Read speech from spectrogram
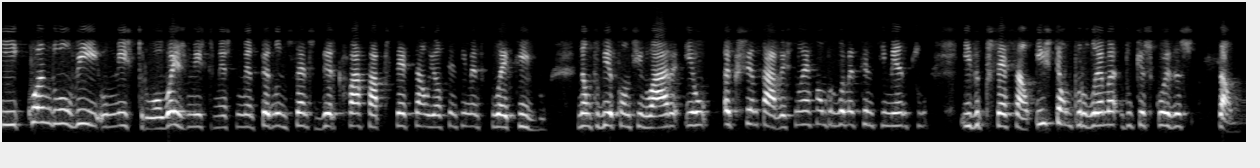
E quando ouvi o ministro, ou o ex-ministro neste momento, Pedro Nuno Santos, dizer que face à percepção e ao sentimento coletivo não podia continuar, eu acrescentava, isto não é só um problema de sentimento e de percepção, isto é um problema do que as coisas são.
